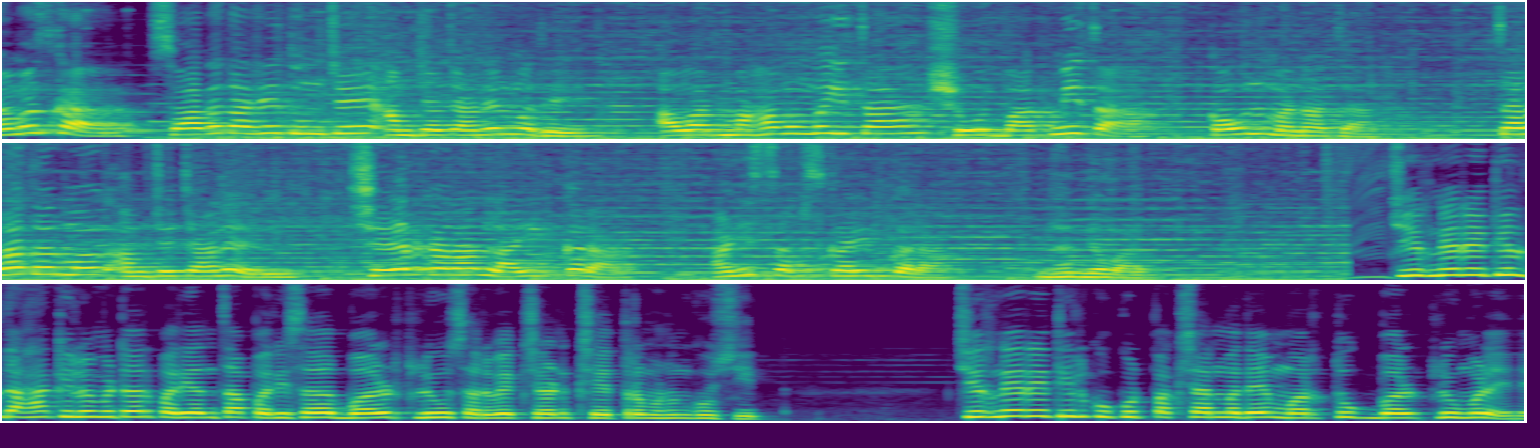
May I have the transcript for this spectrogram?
नमस्कार स्वागत आहे तुमचे आमच्या चॅनेलमध्ये. आवाज महामुंबईचा शोध बातमीचा कौल मनाचा. चला तर मग आमचे चॅनेल शेअर करा लाईक करा आणि सबस्क्राईब करा. धन्यवाद. चिरनेर येथील दहा किलोमीटर पर्यंतचा परिसर बर्ड फ्लू सर्वेक्षण क्षेत्र म्हणून घोषित. चिरनेर येथील कुक्कुट पक्ष्यांमध्ये मर्तूक बर्ड फ्लूमुळे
